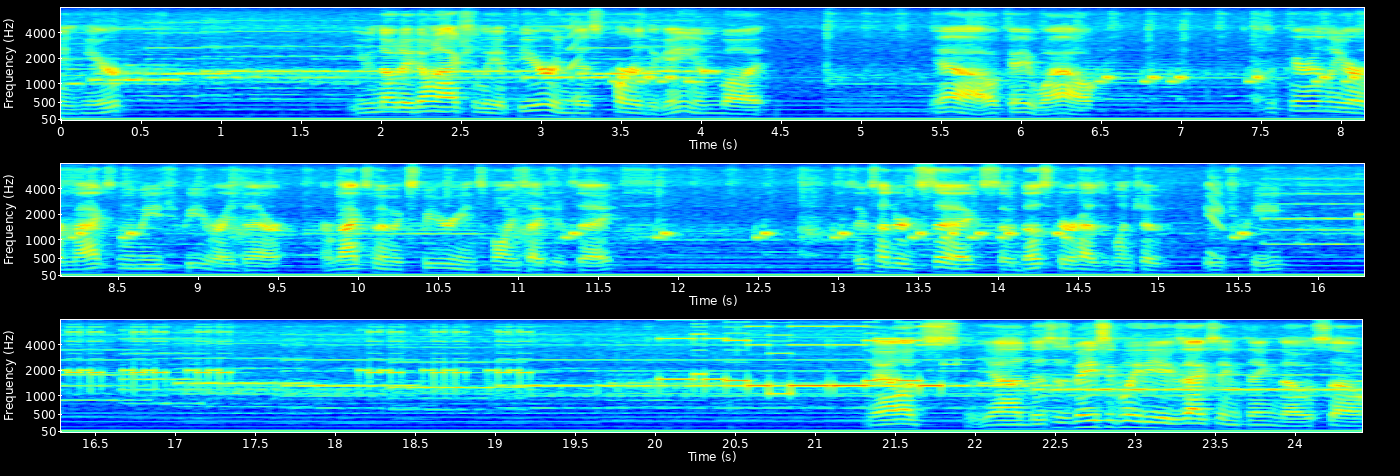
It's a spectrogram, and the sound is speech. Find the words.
in here. Even though they don't actually appear in this part of the game, but... Yeah, okay, wow. That's apparently our maximum HP right there. Or maximum experience points, I should say. 606, so Duster has a bunch of HP. Yeah, let's... Yeah, this is basically the exact same thing, though, so...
